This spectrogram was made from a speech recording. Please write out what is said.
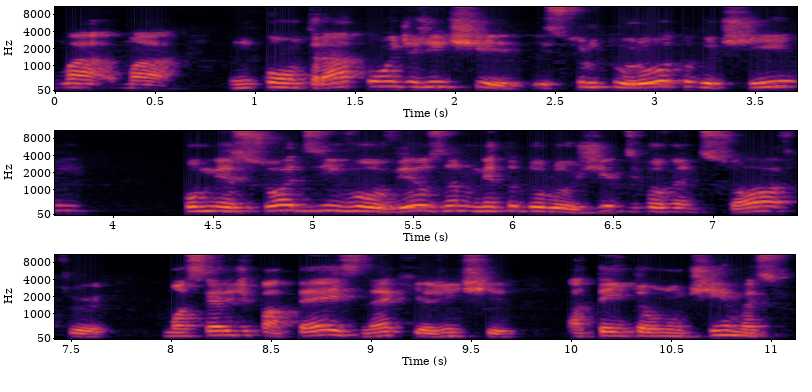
uma, uma, um contrato onde a gente estruturou todo o time, começou a desenvolver usando metodologia de desenvolvimento de software, uma série de papéis né, que a gente até então não tinha, mas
